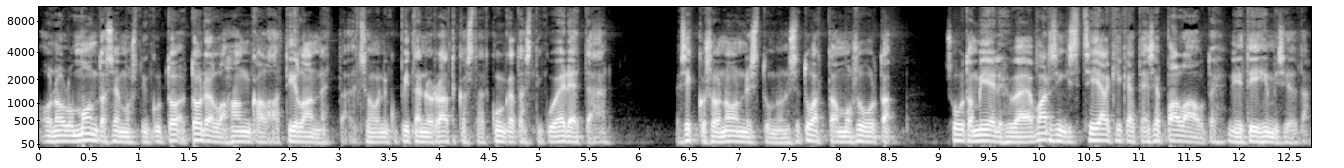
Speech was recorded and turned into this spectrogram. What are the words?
on ollut monta semmoista niin kuin to, todella hankalaa tilannetta, että se on niin kuin pitänyt ratkaista, että kuinka tästä niin kuin edetään – ja sitten kun se on onnistunut, niin se tuottaa mun suurta, suurta mielihyvää ja varsinkin sitten sen jälkikäteen se palaute niiltä ihmisiltä.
